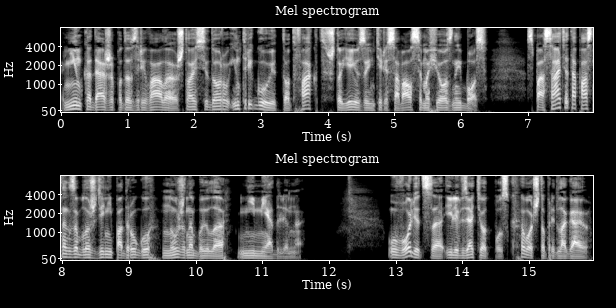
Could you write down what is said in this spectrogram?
Нинка даже подозревала, что Асидору интригует тот факт, что ею заинтересовался мафиозный босс. Спасать от опасных заблуждений подругу нужно было немедленно. Уволиться или взять отпуск, вот что предлагаю.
